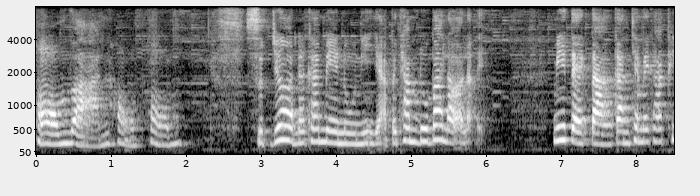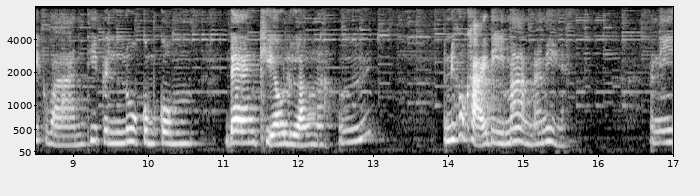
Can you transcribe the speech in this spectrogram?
หอมหวานหอมหอมสุดยอดนะคะ เมนูนี้อย่าไปทำดูบ้านเราอะไร มีแตกต่างกันใช่ไหมคะพริกหวานที่เป็นลูกกลมๆ แดงเขียวเหลืองนะเอ้ยอันนี้เขาขายดีมากนะนี่ อันนี้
